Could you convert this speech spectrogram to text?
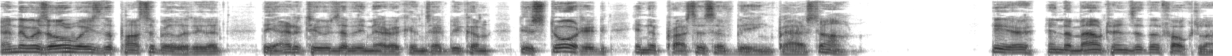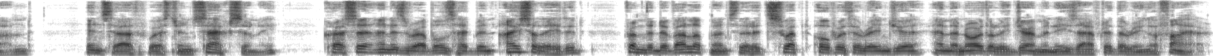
and there was always the possibility that the attitudes of the Americans had become distorted in the process of being passed on. Here, in the mountains of the Vogtland, in southwestern Saxony, Kresse and his rebels had been isolated from the developments that had swept over Thuringia and the northerly Germanies after the Ring of Fire.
